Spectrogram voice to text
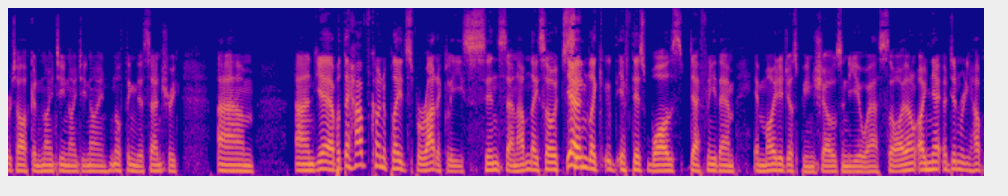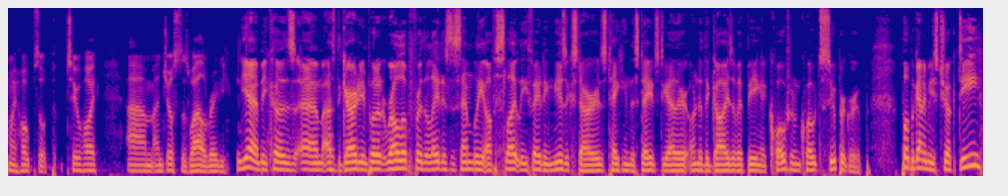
we're talking 1999. Nothing this century. Um, and yeah, but they have kind of played sporadically since then, haven't they? So it Yeah. seemed like if- this was definitely them, it might have just been shows in the US. So I don't, I, ne- I didn't really have my hopes up too high, um, and just as well, really. Yeah, because um, as the Guardian put it, roll up for the latest assembly of slightly fading music stars taking the stage together under the guise of it being a quote unquote supergroup. Public Enemy's Chuck D,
